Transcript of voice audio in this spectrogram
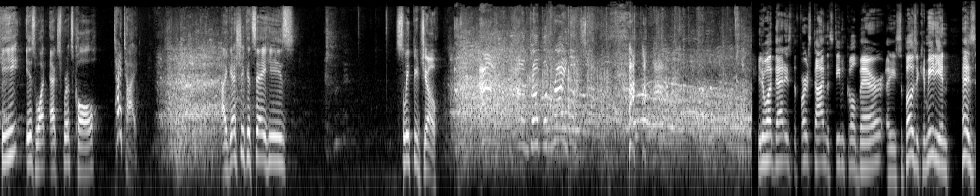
he is what experts call tie tie. I guess you could say he's Sleepy Joe. Donald Trump was right. you know what? That is the first time that Stephen Colbert, a supposed comedian, has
